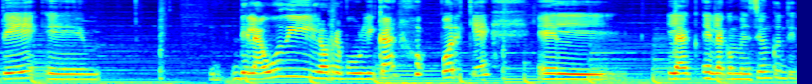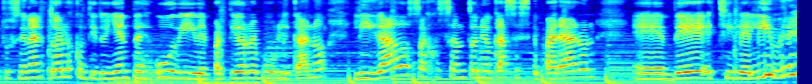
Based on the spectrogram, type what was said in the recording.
de, de la UDI y los republicanos, porque el en la Convención Constitucional todos los constituyentes UDI del Partido Republicano ligados a José Antonio Caz se separaron eh, de Chile Libre,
